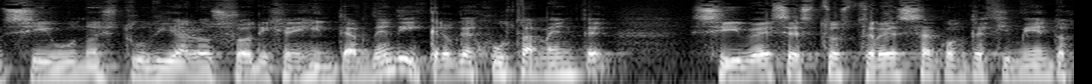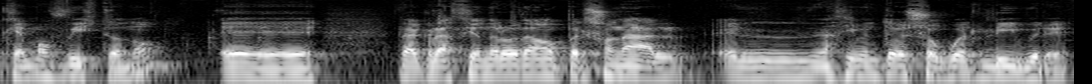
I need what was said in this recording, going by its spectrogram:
si uno estudia los orígenes de Internet y creo que justamente si ves estos tres acontecimientos que hemos visto, ¿no? Eh, la creación del ordenador personal, el nacimiento del software libre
